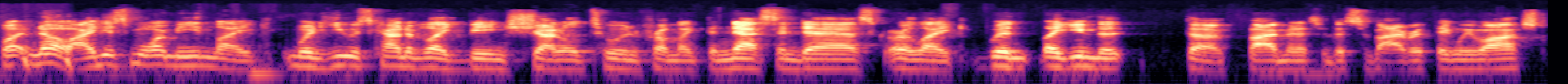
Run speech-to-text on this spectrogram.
but no, I just more mean like when he was kind of like being shuttled to and from like the NESN desk or like when like even the, the five minutes of the Survivor thing we watched.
